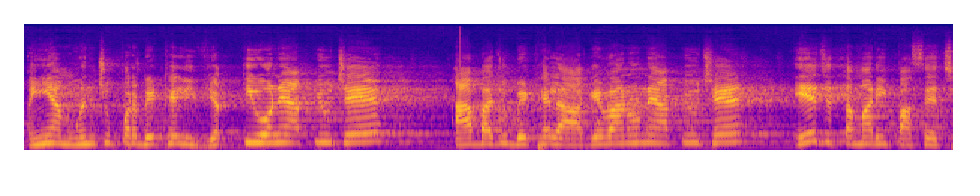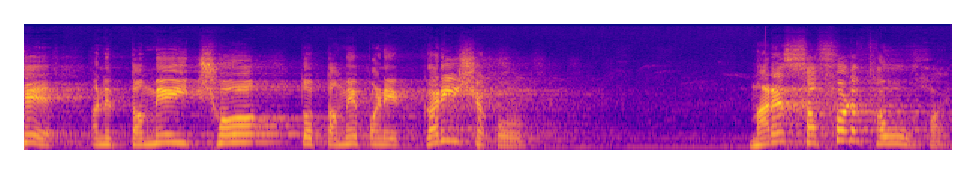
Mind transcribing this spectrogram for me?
અહીંયા મંચ ઉપર બેઠેલી વ્યક્તિઓને આપ્યું છે, આ બાજુ બેઠેલા આગેવાનોને આપ્યું છે, એ જ તમારી પાસે છે. અને તમે ઈચ્છો તો તમે પણ એ કરી શકો. મારે સફળ થવું હોય.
